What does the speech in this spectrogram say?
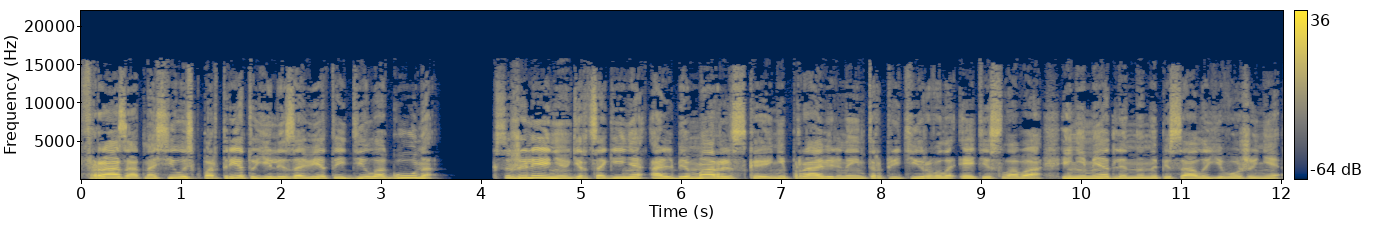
Фраза относилась к портрету Елизаветы Ди Лагуна. К сожалению, герцогиня Альбемарльская неправильно интерпретировала эти слова и немедленно написала его жене.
